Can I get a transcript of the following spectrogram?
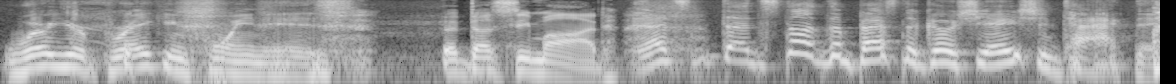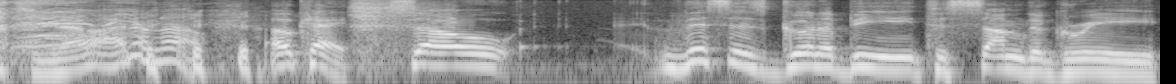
where your breaking point is. That does seem odd. That's that's not the best negotiation tactics, you know. I don't know. Okay, so this is going to be to some degree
